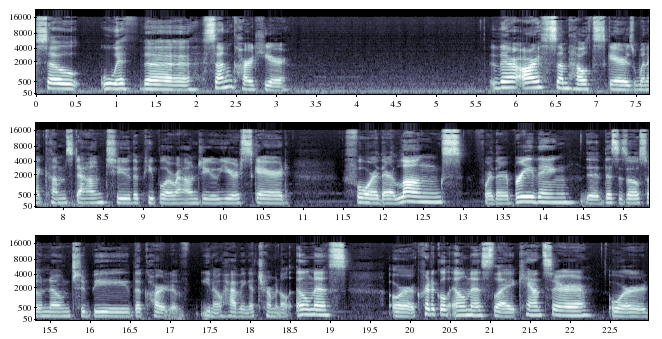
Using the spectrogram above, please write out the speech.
So, with the Sun card here, there are some health scares when it comes down to the people around you. You're scared for their lungs, for their breathing. This is also known to be the card of, you know, having a terminal illness or a critical illness like cancer or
